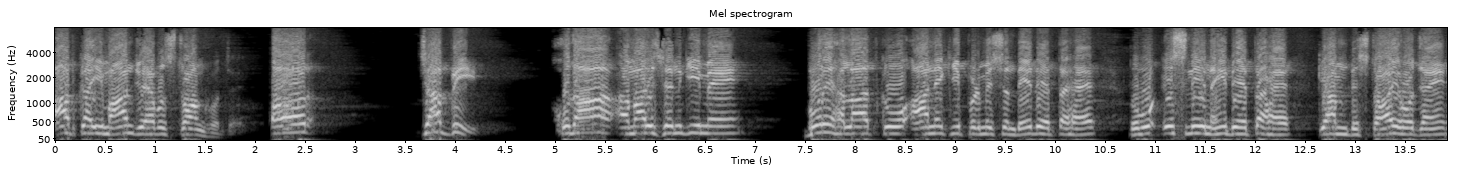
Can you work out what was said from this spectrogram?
آپ کا ایمان جو ہے وہ اسٹرانگ ہو جائے۔ اور جب بھی خدا ہماری زندگی میں برے حالات کو آنے کی پرمیشن دے دیتا ہے، تو وہ اس لیے نہیں دیتا ہے کہ ہم ڈسٹرائے ہو جائیں،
